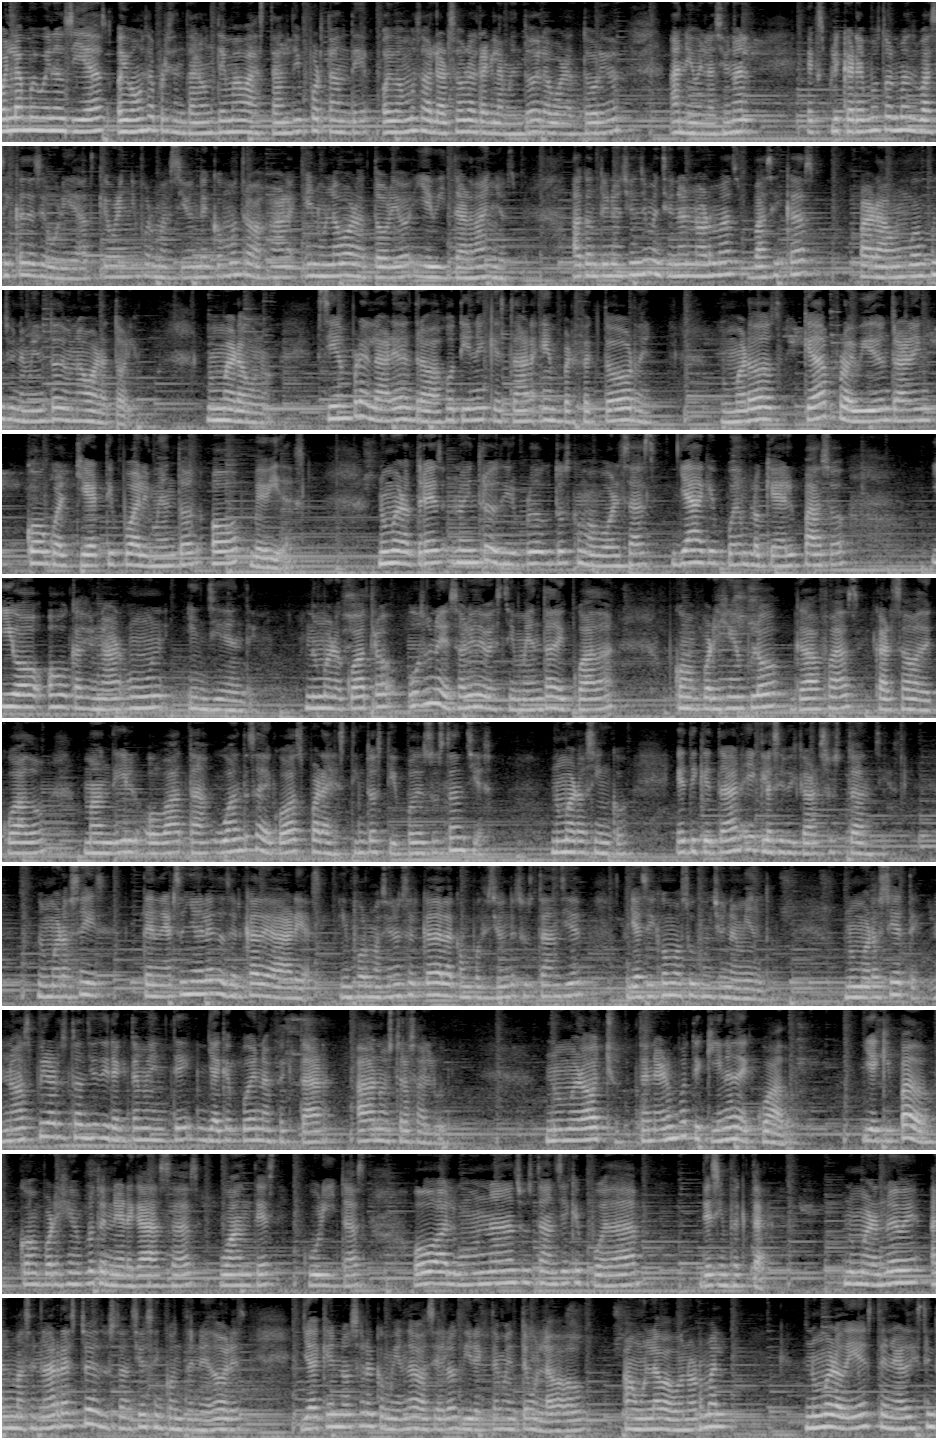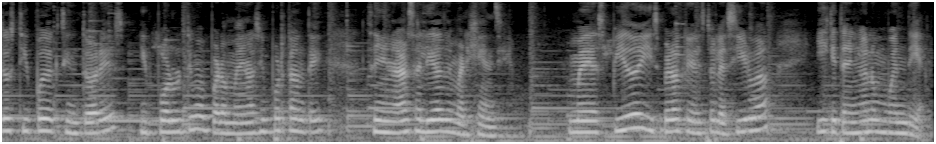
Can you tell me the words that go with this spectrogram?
Hola, muy buenos días. Hoy vamos a presentar un tema bastante importante. Hoy vamos a hablar sobre el reglamento de laboratorio a nivel nacional. Explicaremos normas básicas de seguridad que brindan información de cómo trabajar en un laboratorio y evitar daños. A continuación se mencionan normas básicas para un buen funcionamiento de un laboratorio. Número 1. Siempre el área del trabajo tiene que estar en perfecto orden. Número 2. Queda prohibido entrar en con cualquier tipo de alimentos o bebidas. Número 3. No introducir productos como bolsas ya que pueden bloquear el paso y o, ocasionar un incidente. Número 4. Uso necesario de vestimenta adecuada como por ejemplo gafas, calzado adecuado, mandil o bata, guantes adecuados para distintos tipos de sustancias. Número 5. Etiquetar y clasificar sustancias. Número 6 tener señales acerca de áreas, información acerca de la composición de sustancias y así como su funcionamiento. Número 7. No aspirar sustancias directamente ya que pueden afectar a nuestra salud. Número 8. Tener un botiquín adecuado y equipado, como por ejemplo tener gasas, guantes, curitas o alguna sustancia que pueda desinfectar. Número 9. Almacenar restos de sustancias en contenedores ya que no se recomienda vaciarlos directamente a un lavabo, a un lavabo normal. Número 10. Tener distintos tipos de extintores. Y por último, pero menos importante, señalar salidas de emergencia. Me despido y espero que esto les sirva y que tengan un buen día.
